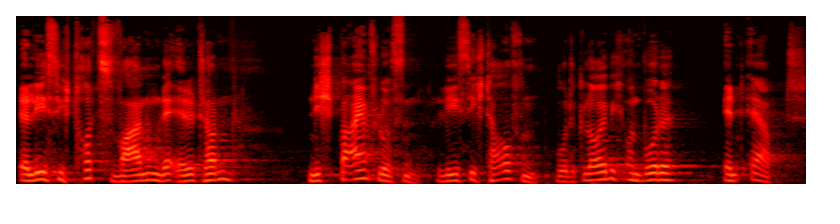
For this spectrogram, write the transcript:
Er ließ sich trotz Warnung der Eltern nicht beeinflussen, ließ sich taufen, wurde gläubig und wurde enterbt.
